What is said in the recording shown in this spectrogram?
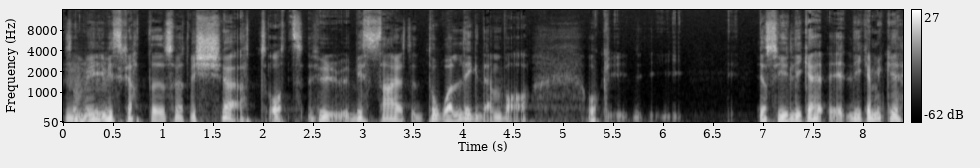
Som vi, Mm. vi skrattade så att vi tjöt åt hur bisarrt dålig den var. Och jag ser ju lika, lika mycket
